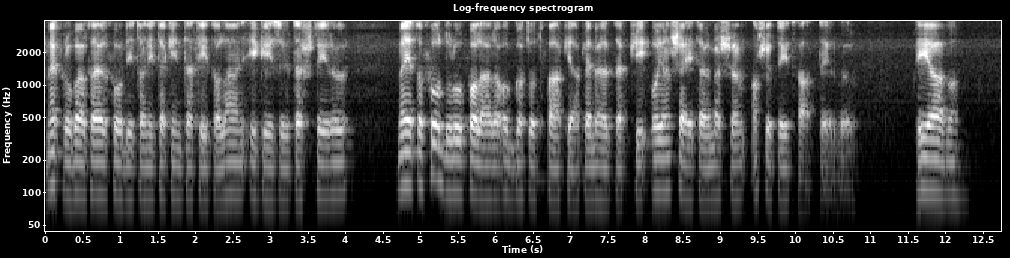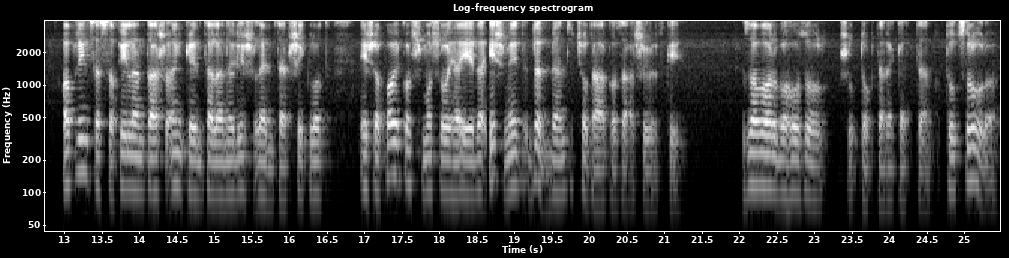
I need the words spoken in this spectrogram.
Megpróbálta elfordítani tekintetét a lány igéző testéről, melyet a forduló falára aggatott fákják emeltek ki olyan sejtelmesen a sötét háttérből. Hiába. A princessa pillantása önkéntelenül is lentebb siklott, és a pajkos mosoly helyébe ismét döbbent csodálkozás ült ki. Zavarba hozol, suttog tereketten. Tudsz róla?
